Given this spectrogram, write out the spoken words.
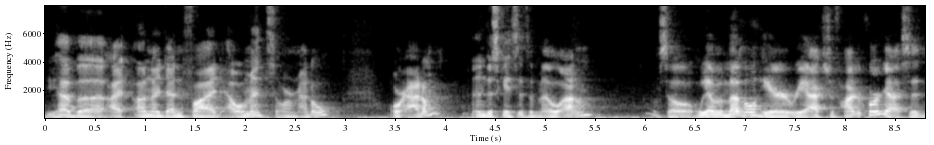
You have an unidentified element or metal or atom. In this case, it's a metal atom. So we have a metal here reacts with hydrochloric acid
